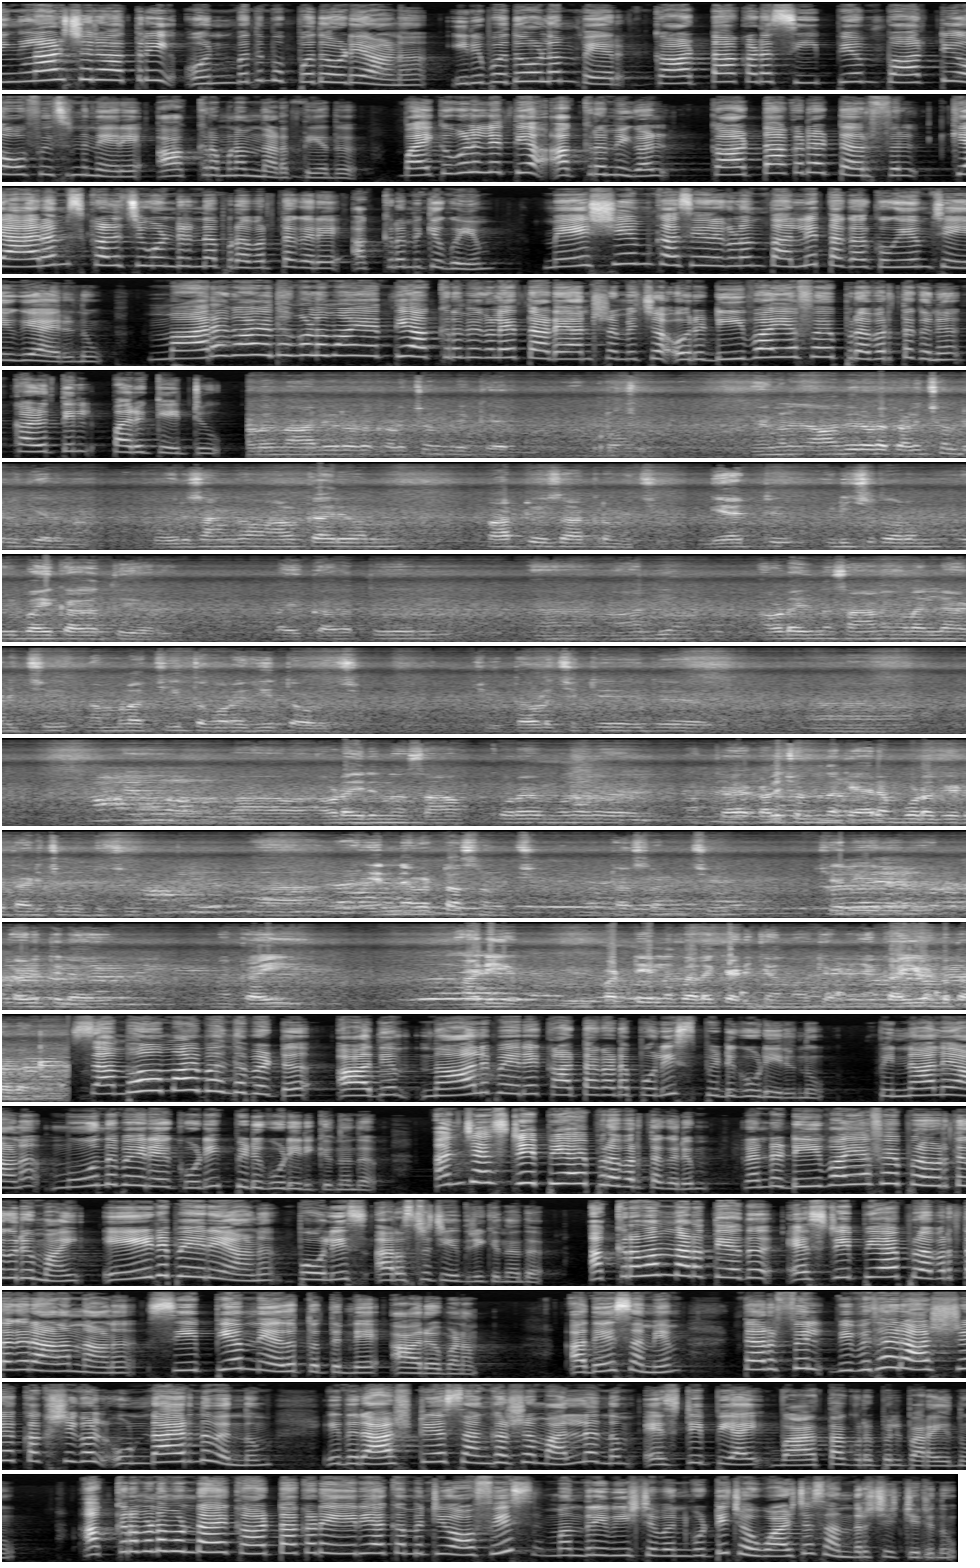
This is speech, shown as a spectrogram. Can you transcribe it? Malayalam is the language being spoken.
തിങ്കളാഴ്ച രാത്രി ഒൻപത് മുപ്പതോടെയാണ് ഇരുപതോളം പേർ Kattakada C P M party ഓഫീസിന് നേരെ ആക്രമണം നടത്തിയത്. ബൈക്കുകളിലെത്തിയ അക്രമികൾ കാട്ടാക്കട ടർഫിൽ ക്യാരംസ് കളിച്ചുകൊണ്ടിരുന്ന പ്രവർത്തകരെ ആക്രമിക്കുകയും മേശയും കസേരകളും തല്ലി തകർക്കുകയും ചെയ്യുകയായിരുന്നു. മാരകായുധങ്ങളുമായി എത്തിയ അക്രമികളെ തടയാൻ ശ്രമിച്ച ഒരു ഡിവൈഎഫ്ഐ പ്രവർത്തകന് കഴുത്തിൽ പരുക്കേറ്റു. കളിച്ചുകൊണ്ടിരിക്കുകയായിരുന്നു ഞങ്ങൾ നാലുപേരോടെ കളിച്ചുകൊണ്ടിരിക്കുകയായിരുന്നു ഒരു സംഘം ആൾക്കാർ വന്ന് പാർട്ടി ആക്രമിച്ചു. ഗേറ്റ് ഇടിച്ചു തുറന്ന് ഒരു ബൈക്ക് അകത്ത് കയറി. ബൈക്കകത്ത് കയറി ആദ്യം അവിടെ ഇരുന്ന സാധനങ്ങളെല്ലാം അടിച്ച് നമ്മളെ ചീത്ത കുറേ ചീത്ത വിളിച്ചു. ചീത്ത വിളിച്ചിട്ട് ഇത് അവിടെ ഇരുന്ന സാ കുറേ കളിച്ചുകൊണ്ടിരുന്ന ക്യാരം ബോർഡൊക്കെ എടുത്ത് അടിച്ചു പൊട്ടിച്ചു. എന്നെ വെട്ടാൻ ശ്രമിച്ചു. വെട്ടാൻ ശ്രമിച്ച്. ചെറിയൊരു കഴുത്തിലായി. കൈ അടി പട്ടിയെല്ലാം തലയ്ക്ക് അടിക്കാൻ നോക്കി. അപ്പം ഞാൻ കൈ കൊണ്ട് തടഞ്ഞു. സംഭവവുമായി ബന്ധപ്പെട്ട് ആദ്യം നാല് പേരെ കാട്ടാക്കട പോലീസ് പിടികൂടിയിരുന്നു. പിന്നാലെയാണ് മൂന്ന് പേരെ കൂടി പിടികൂടിയിരിക്കുന്നത്. അഞ്ച് എസ് ഡി പി ഐ പ്രവർത്തകരും രണ്ട് ഡിവൈഎഫ്ഐ പ്രവർത്തകരുമായി ഏഴ് പേരെയാണ് പോലീസ് അറസ്റ്റ് ചെയ്തിരിക്കുന്നത്. അക്രമം നടത്തിയത് എസ് ഡി പി ഐ പ്രവർത്തകരാണെന്നാണ് സി പി എം നേതൃത്വത്തിന്റെ ആരോപണം. അതേസമയം ടർഫിൽ വിവിധ രാഷ്ട്രീയ കക്ഷികൾ ഉണ്ടായിരുന്നുവെന്നും ഇത് രാഷ്ട്രീയ സംഘർഷമല്ലെന്നും എസ് ഡി പി ഐ വാർത്താക്കുറിപ്പിൽ പറയുന്നു. ആക്രമണമുണ്ടായ കാട്ടാക്കട ഏരിയ കമ്മിറ്റി ഓഫീസ് മന്ത്രി വി. ശിവൻകുട്ടി ചൊവ്വാഴ്ച സന്ദർശിച്ചിരുന്നു.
